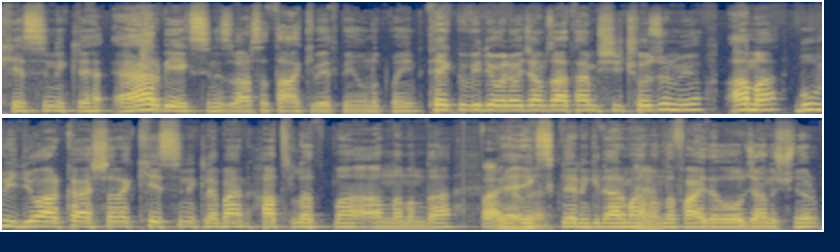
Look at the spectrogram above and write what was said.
kesinlikle eğer bir eksiniz varsa takip etmeyi unutmayın. Tek bir video ile hocam zaten bir şey çözülmüyor ama bu video arkadaşlara kesinlikle ben hatırlatma anlamında Faydalı. ve eksiklerini giderme Evet. anlamında faydalı olacağını düşünüyorum.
